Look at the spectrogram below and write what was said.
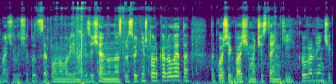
бачили, що тут все в повному оригіналі. Звичайно, у нас присутня шторка ролета. Також, як бачимо, чистенький ковролінчик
